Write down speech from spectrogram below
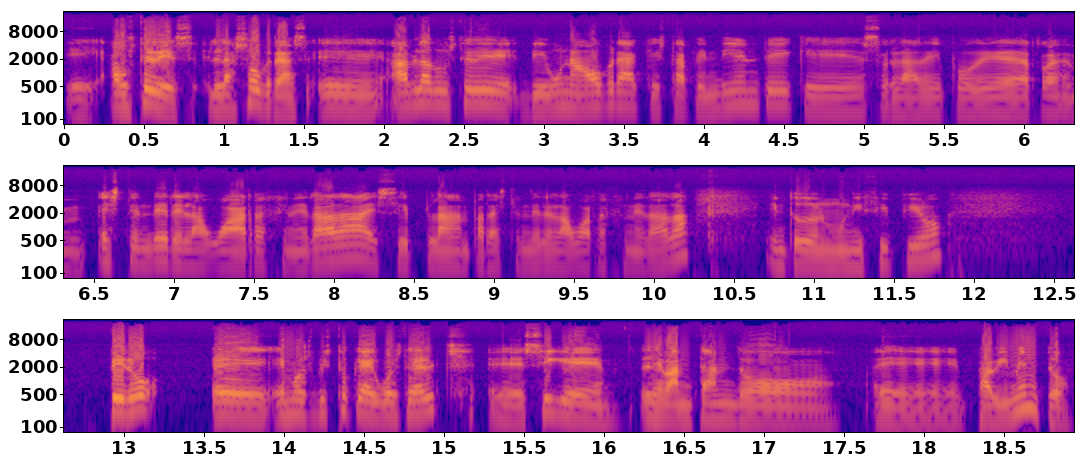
Eh, a ustedes, las obras. ha hablado usted de, de una obra que está pendiente, que es la de poder eh, extender el agua regenerada, ese plan para extender el agua regenerada en todo el municipio. Pero eh, hemos visto que West Elche eh, sigue levantando eh, pavimento.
